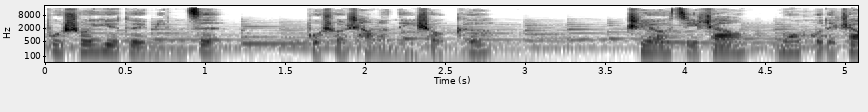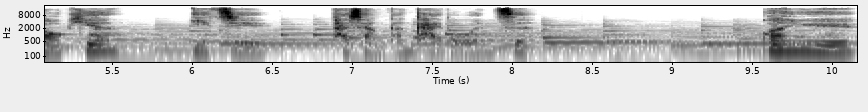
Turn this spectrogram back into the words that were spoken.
不说乐队名字，不说唱了哪首歌，只有几张模糊的照片，以及。他想感慨的文字，关于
